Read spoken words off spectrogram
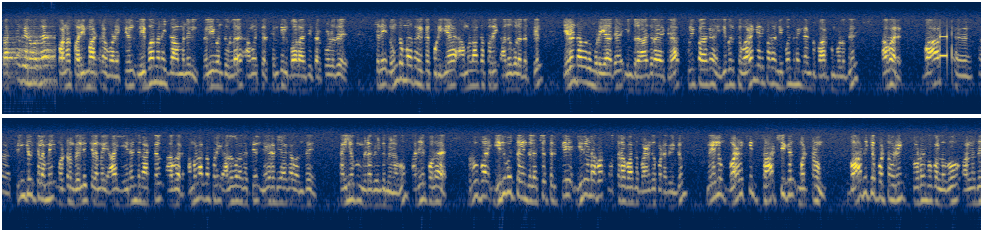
சட்டவிரோத பண பரிமாற்ற வழக்கில் நிபந்தனை ஜாமீனில் வெளிவந்துள்ள அமைச்சர் செந்தில் பாலாஜி தற்பொழுது சென்னை நுங்கம்பாக்கம் இருக்கக்கூடிய அமலாக்கத்துறை அலுவலகத்தில் இரண்டாவது முறையாக இன்று ஆஜராகிறார். குறிப்பாக இவருக்கு வழங்கியிருக்கிற நிபந்தனைகள் என்று பார்க்கும் பொழுது அவர் வார திங்கட்கிழமை மற்றும் வெள்ளிக்கிழமை ஆகிய இரண்டு நாட்கள் அவர் அமலாக்கத்துறை அலுவலகத்தில் நேரடியாக வந்து கையொப்பம் இட வேண்டும் எனவும் அதே போல ரூபாய் இருபத்தி ஐந்து லட்சத்திற்கு இருநபர் உத்தரவாதம் வழங்கப்பட வேண்டும். மேலும் வழக்கின் சாட்சிகள் மற்றும் பாதிக்கப்பட்டவரை தொடர்பு கொள்ளவோ அல்லது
